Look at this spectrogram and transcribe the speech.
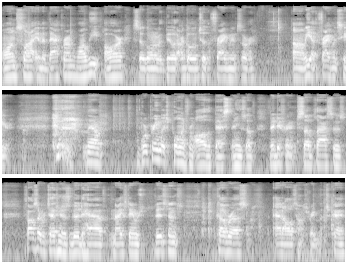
onslaught in the background while we are still going over the build. I'll go into the fragments or um, yeah the fragments here. Now we're pretty much pulling from all the best things of the different subclasses. False protection is good to have nice damage resistance cover us at all times pretty much okay?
